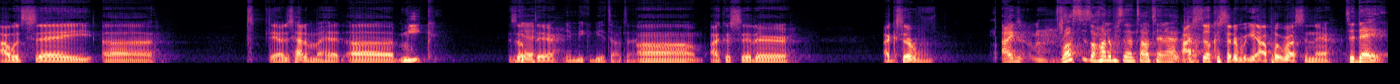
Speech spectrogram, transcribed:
I would say, uh, yeah, I just had it in my head. Uh, Meek is Yeah. up there. Yeah, Meek could be a top ten. Um, I consider, I consider, I Russ is 100 percent top ten act. I still consider, yeah, I put Russ in there. today.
